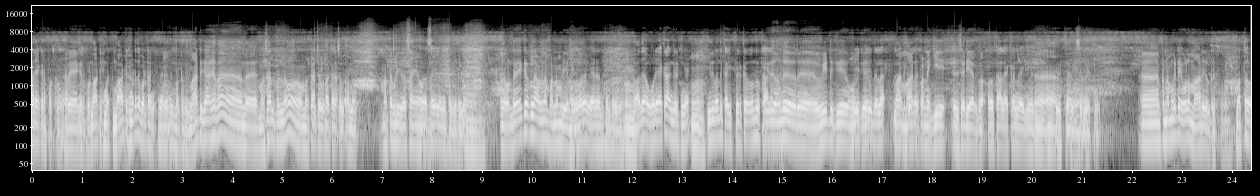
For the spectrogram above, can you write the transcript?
அரை ஏக்கரை போட்டுருங்க அரை ஏக்கர் போட்டு மாட்டுக்கு மட்டும் மாட்டுக்கு மட்டும் தான் பண்ணுறாங்க வேறு எதுவும் பண்ணுறது மாட்டுக்காக தான் அந்த மசால் புல்லும் மக்காச்சோளம் மக்காச்சோளம் ஆமாம். மற்றபடி விவசாயம் விவசாயம் எதுவும் பண்ணுறது இல்லை. அந்த ஒன்றரை ஏக்கரில் அவ்வளோதான் பண்ண முடியல அவ்வளோதான் வேறு எதுவும் பண்ணுறதுங்க அது ஒரு ஏக்கர் அங்கே இருக்குங்க. இது வந்து கை இப்போ இருக்கிறது வந்து இது வந்து ஒரு வீட்டுக்கு உங்களுக்கு இதெல்லாம் மாட்டு பண்ணைக்கு இது சரியாக இருக்கும். ஒரு கால் ஏக்கர்னு இதுக்கு சரி வைக்கணும் இப்போ நம்மக்கிட்ட எவ்வளோ மாடுகள் இருக்குங்க மொத்தம்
